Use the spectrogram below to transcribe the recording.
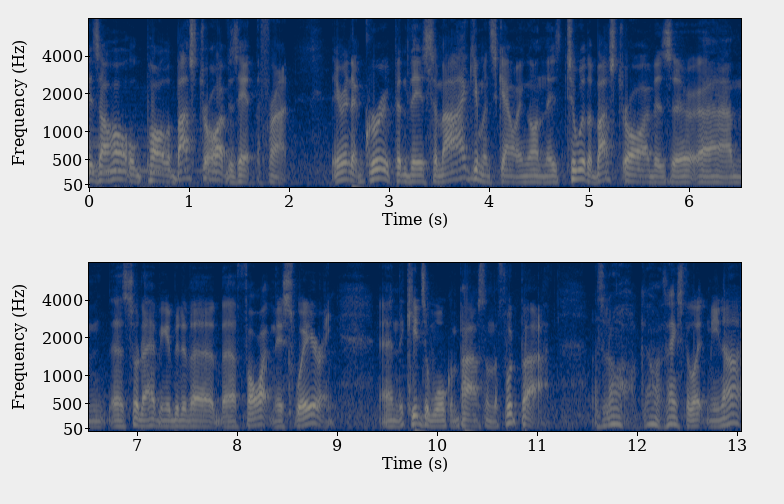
there's a whole pile of bus drivers out the front. They're in a group and there's some arguments going on. There's two of the bus drivers are, um, are sort of having a bit of a, a fight and they're swearing, and the kids are walking past on the footpath. I said, oh, God, thanks for letting me know.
